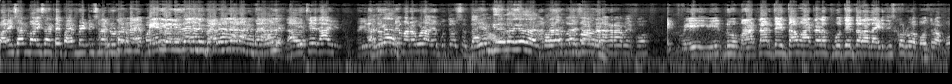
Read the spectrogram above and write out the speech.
పరేషాన్ బాయ్స్ అంటే భయం పెట్టించినట్టు కూడా అదే బుద్ధి వస్తుంది నువ్వు మాట్లాడితే ఎంత మాట్లాడకపోతే ఎంత రా లైట్ తీసుకోడు పోతురా పో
